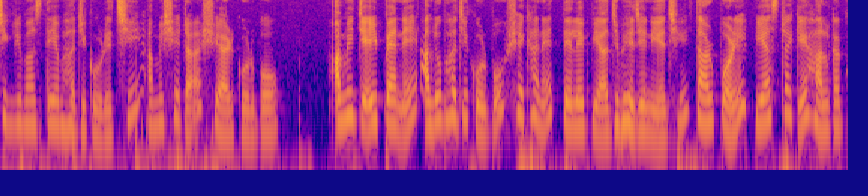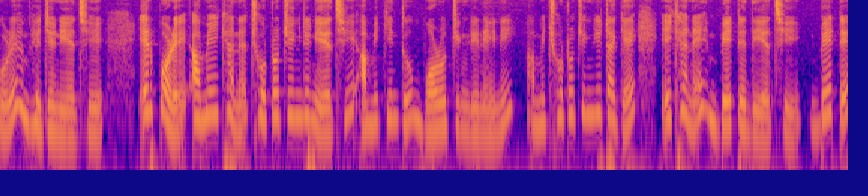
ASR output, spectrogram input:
চিংড়ি মাছ দিয়ে ভাজি করেছি, আমি সেটা শেয়ার করব। আমি যেই প্যানে আলু ভাজি করব, সেখানে তেলে পেঁয়াজ ভেজে নিয়েছি। তারপরে পেঁয়াজটাকে হালকা করে ভেজে নিয়েছি। এরপরে আমি এখানে ছোট চিংড়ি নিয়েছি। আমি কিন্তু বড় চিংড়ি নেইনি। আমি ছোট চিংড়িটাকে এখানে বেটে দিয়েছি। বেটে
